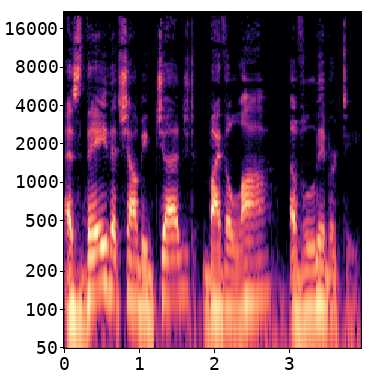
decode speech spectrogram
as they that shall be judged by the law of liberty.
